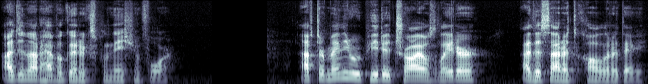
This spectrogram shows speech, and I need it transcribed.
I do not have a good explanation for. After many repeated trials later, I decided to call it a day.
